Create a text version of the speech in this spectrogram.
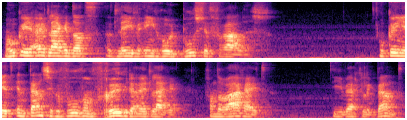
Maar hoe kun je uitleggen dat het leven één groot bullshit verhaal is? Hoe kun je het intense gevoel van vreugde uitleggen van de waarheid die je werkelijk bent?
